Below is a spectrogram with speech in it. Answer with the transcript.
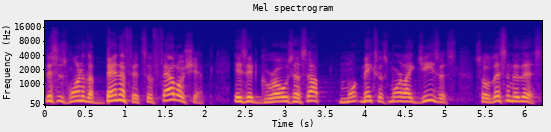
This is one of the benefits of fellowship is it grows us up, makes us more like Jesus. So listen to this.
